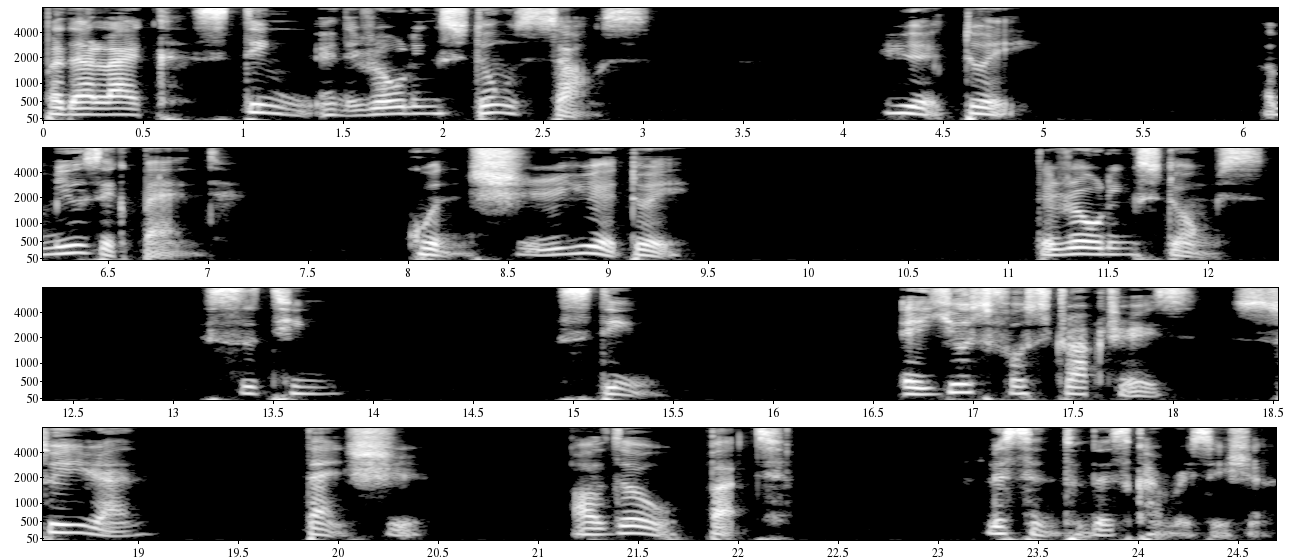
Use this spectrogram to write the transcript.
But I like Sting and the Rolling Stones songs. 乐队 a music band, 滚石乐队，The Rolling Stones，斯汀 sting. A useful structure is 虽然，但是，although but. Listen to this conversation.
